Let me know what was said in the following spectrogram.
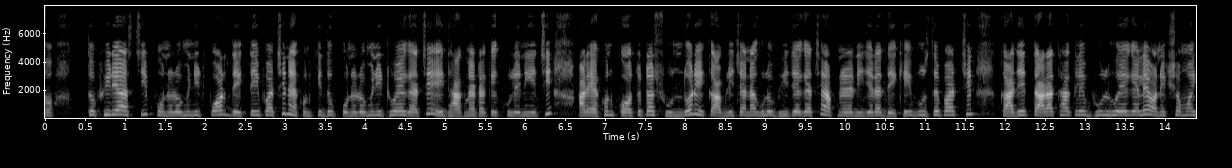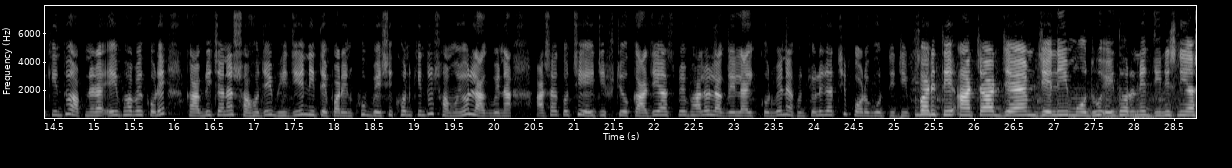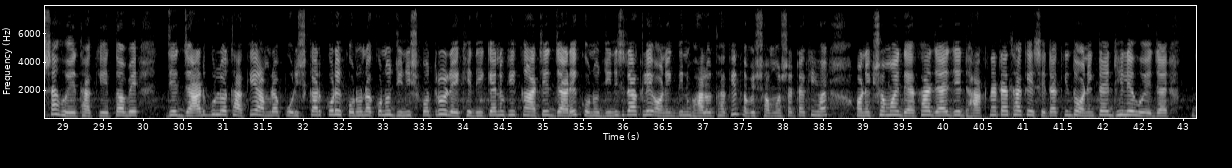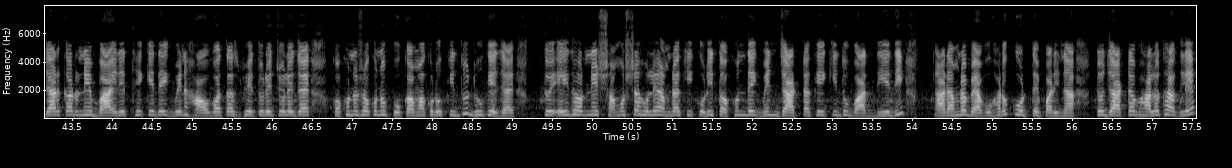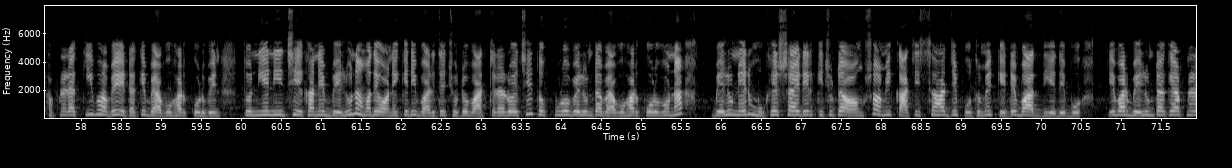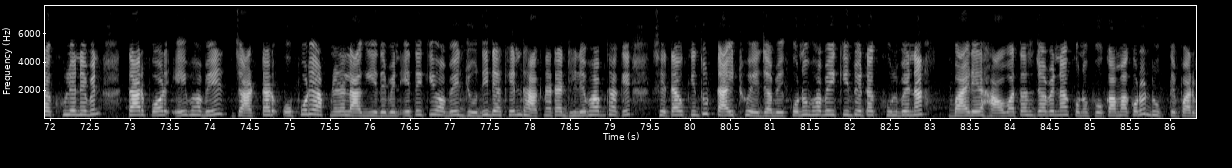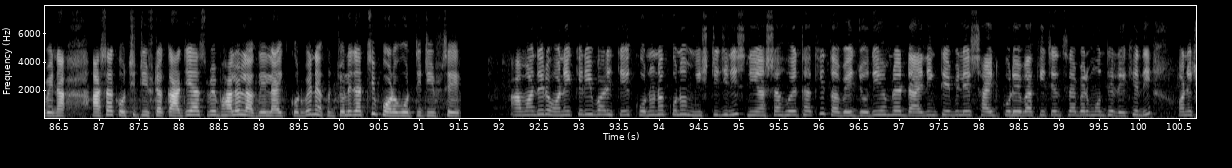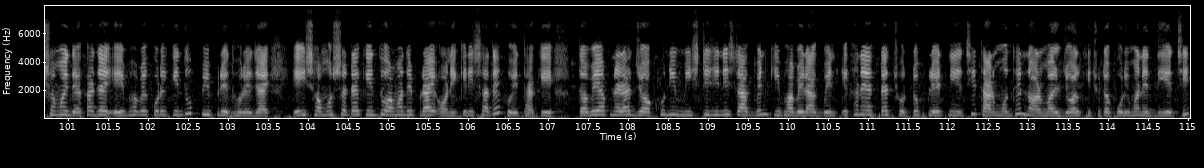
তো ফিরে আসছি। পনেরো মিনিট পর দেখতেই পাচ্ছেন, এখন কিন্তু পনেরো মিনিট হয়ে গেছে। এই ঢাকনাটাকে খুলে নিয়েছি। আর এখন কতটা সুন্দর এই কাবলি চানাগুলো ভিজে গেছে, আপনারা নিজেরা দেখেই বুঝতে পারছেন। কাজের তাড়া থাকলে ভুল হয়ে গেলে অনেক সময় কিন্তু আপনারা এইভাবে করে কাবলি চানা সহজেই ভিজিয়ে নিতে পারেন। খুব বেশিক্ষণ কিন্তু সময়ও লাগবে না। আশা করছি এই টিপসটিও কাজে আসবে। ভালো লাগলে লাইক করবেন। এখন চলে যাচ্ছি পরবর্তী টিপস। বাড়িতে আচার, জ্যাম, জেলি, মধু এই ধরনের জিনিস নিয়ে আসা হয়ে থাকে। তবে যে জারগুলো থাকে, আমরা পরিষ্কার করে কোনো না কোনো জিনিসপত্র রেখে দিই। কেন কি কাঁচের জারে কোনো জিনিস রাখলে অনেক দিন ভালো থাকে, তবে সমস্যাটা কি হয়? অনেক সময় দেখা যায় যে ঢাকনাটা থাকে, সেটা কিন্তু অনেকটাই ঢিলে হয়ে যায়। যার কারণে বাইরে থেকে দেখবেন হাওয়া বাতাস ভেতরে চলে যায়, কখনো কখনো পোকামাকড়ও কিন্তু ঢুকে যায়। তো এই ধরনের সমস্যা হলে আমরা কি করি? তখন দেখবেন জারটাকে কিন্তু বাদ দিয়ে দিই। আর আমরা ব্যবহারও করতে পারি না। তো জারটা ভালো থাকলে আপনারা কীভাবে এটাকে ব্যবহার করবেন? তো নিয়ে নিয়েছি এখানে বেলুন। আমাদের অনেকেরই বাড়িতে ছোট বাচ্চারা রয়েছে, তো পুরো বেলুনটা ব্যবহার করব না। বেলুনের মুখের সাইডের কিছুটা অংশ আমি কাঁচির সাহায্যে প্রথমে কেটে বাদ দিয়ে দেব। এবার বেলুনটাকে আপনারা খুলে নেবেন, তারপর এইভাবে জারটার ওপরে আপনারা লাগিয়ে দেবেন। এতে কি হবে, যদি দেখেন ঢাকনাটা ঢিলে ভাব থাকে, সেটাও কিন্তু টাইট হয়ে যাবে। কোনোভাবেই কিন্তু এটা খুলবে না। বাইরের হাওয়া বাতাস যাবে না, কোনো পোকামাকড়ও ঢুকতে পারবে না। আশা করছি টিপসটা কাজে আসবে। ভালো লাগলে লাইক করবেন। এখন চলে যাচ্ছি পরবর্তী টিপসে। আমাদের অনেকেরই বাড়িতে কোনো না কোনো মিষ্টি জিনিস নিয়ে আসা হয়ে থাকে, তবে যদি আমরা ডাইনিং টেবিলে সাইড করে বা কিচেন স্ল্যাবের মধ্যে রেখে দিই, অনেক সময় দেখা যায় এইভাবে করে কিন্তু পিঁপড়ে ধরে যায়। এই সমস্যাটা কিন্তু আমাদের প্রায় অনেকেরই সাথে হয়ে থাকে। তবে আপনারা যখনই মিষ্টি জিনিস রাখবেন, কীভাবে রাখবেন, এখানে একটা ছোট্ট প্লেট নিয়েছি, তার মধ্যে নর্মাল জল কিছুটা পরিমাণে দিয়েছি।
